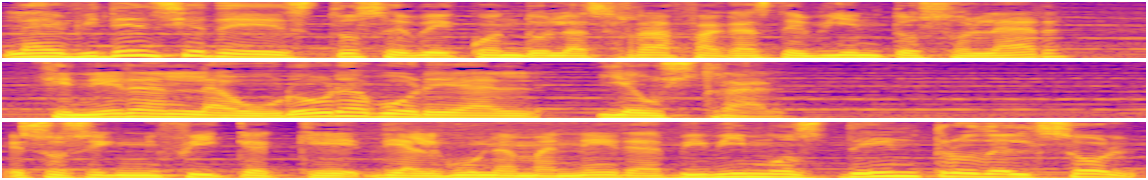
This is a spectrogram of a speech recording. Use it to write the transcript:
La evidencia de esto se ve cuando las ráfagas de viento solar generan la aurora boreal y austral. Eso significa que, de alguna manera, vivimos dentro del Sol.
